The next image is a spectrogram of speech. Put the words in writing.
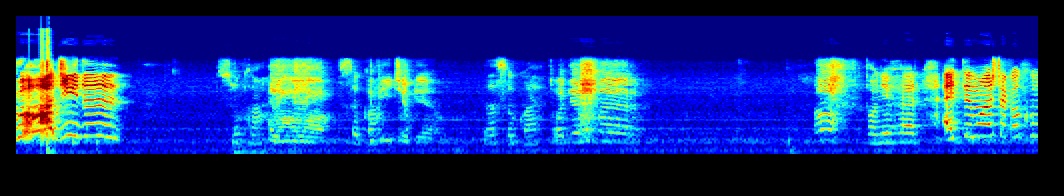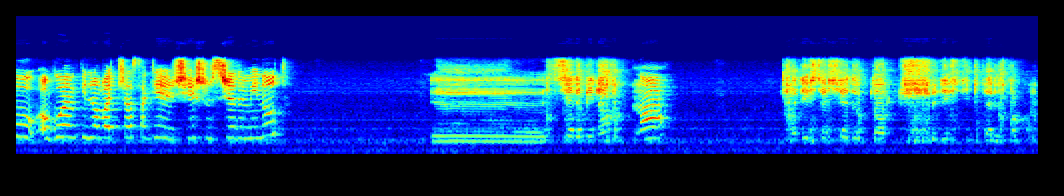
O, dzidy! Suka. Ła. Suka. Bijcie mnie. Za suka. To nie fair. O! To nie her. Ej, ty możesz tak oku, ogółem pilnować czas takie jeszcze z 7 minut? Yy, 7 minut? No. 27 do 34 spokój.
